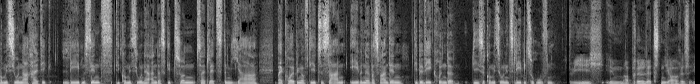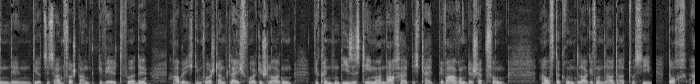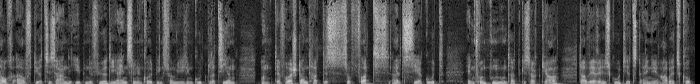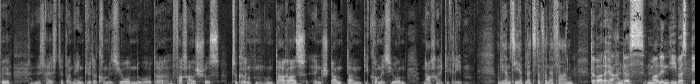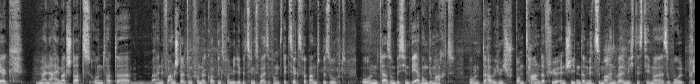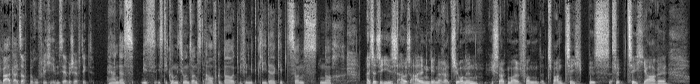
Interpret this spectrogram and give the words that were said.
Kommission Nachhaltig Leben sind. Die Kommission, Herr Anders, gibt es schon seit letztem Jahr bei Kolping auf Diözesanebene. Was waren denn die Beweggründe, diese Kommission ins Leben zu rufen? Wie ich im April letzten Jahres in den Diözesanvorstand gewählt wurde, habe ich dem Vorstand gleich vorgeschlagen, wir könnten dieses Thema Nachhaltigkeit, Bewahrung der Schöpfung auf der Grundlage von Laudato Si doch auch auf Diözesanebene für die einzelnen Kolpingsfamilien gut platzieren. Und der Vorstand hat es sofort als sehr gut empfunden und hat gesagt, ja, da wäre es gut, jetzt eine Arbeitsgruppe, es heißt ja dann entweder Kommission oder Fachausschuss zu gründen. Und daraus entstand dann die Kommission Nachhaltig Leben. Und wie haben Sie, Herr Platz, davon erfahren? Da war der Herr Anders mal in Ebersberg meine Heimatstadt und hat da eine Veranstaltung von der Kolpingsfamilie bzw. vom Bezirksverband besucht und da so ein bisschen Werbung gemacht. Und da habe ich mich spontan dafür entschieden, da mitzumachen, weil mich das Thema sowohl privat als auch beruflich eben sehr beschäftigt. Herr Anders, wie ist die Kommission sonst aufgebaut? Wie viele Mitglieder gibt es sonst noch? Also sie ist aus allen Generationen, ich sage mal von 20 bis 70 Jahre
